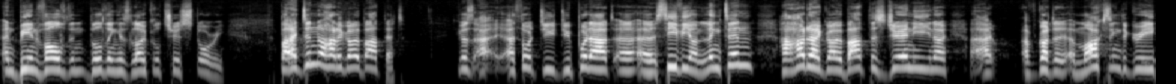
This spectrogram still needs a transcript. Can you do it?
and be involved in building his local church story. But I didn't know how to go about that. Because I, I thought, do you, do you put out a, a CV on LinkedIn? How, how, do I go about this journey? You know, I, I've got a, a marketing degree,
